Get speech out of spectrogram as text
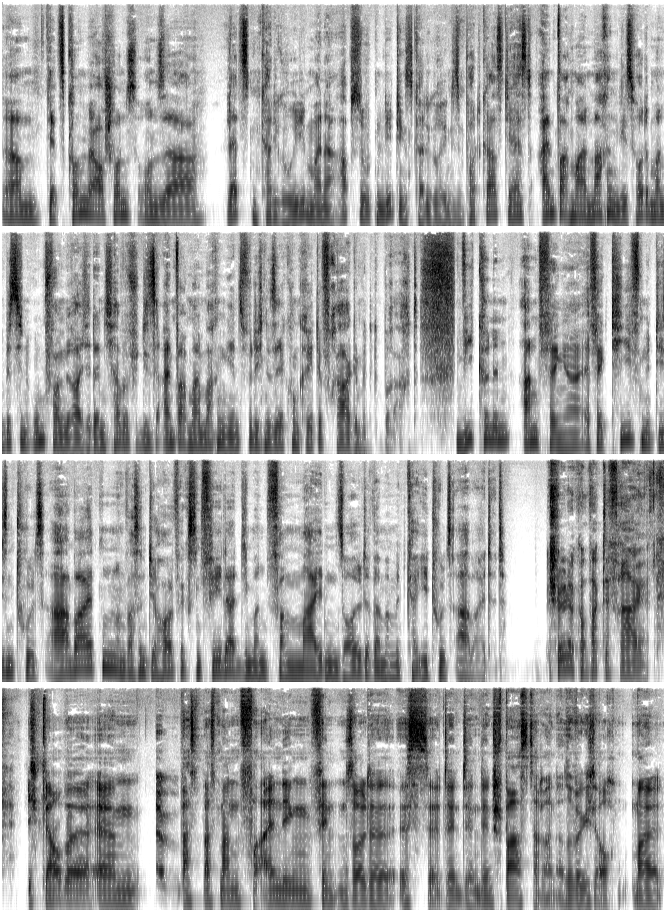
ähm, jetzt kommen wir auch schon zu unserer letzten Kategorie, meiner absoluten Lieblingskategorie in diesem Podcast. Die heißt einfach mal machen. Die ist heute mal ein bisschen umfangreicher, denn ich habe für diese einfach mal machen, Jens, für dich eine sehr konkrete Frage mitgebracht. Wie können Anfänger effektiv mit diesen Tools arbeiten und was sind die häufigsten Fehler, die man vermeiden sollte, wenn man mit KI-Tools arbeitet? Schöne, kompakte Frage. Ich glaube, ähm, was, was man vor allen Dingen finden sollte, ist äh, den, den, den Spaß daran. Also wirklich auch mal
